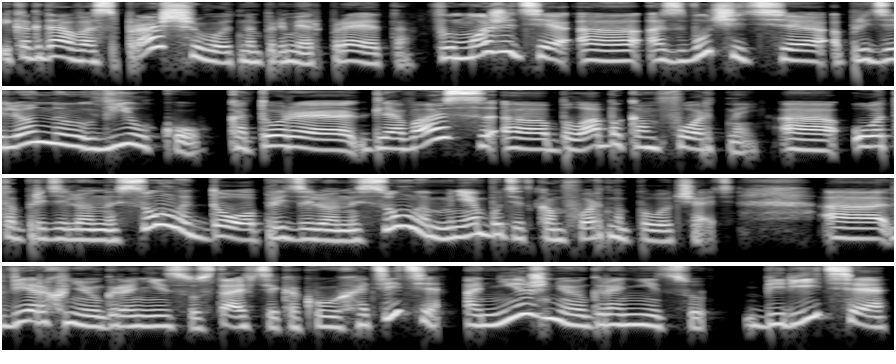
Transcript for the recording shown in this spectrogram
И когда вас спрашивают, например, про это, вы можете э, озвучить э, определенную вилку, которая для вас э, была бы комфортной. Э, от определенной суммы до определенной суммы мне будет комфортно получать. Э, верхнюю границу ставьте, какую хотите, а нижнюю границу берите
